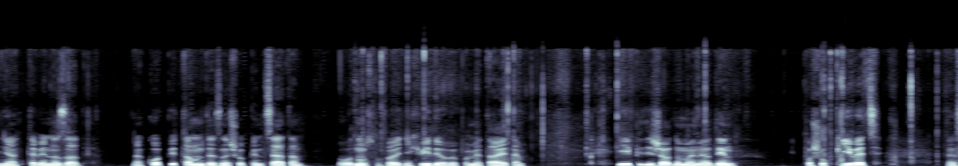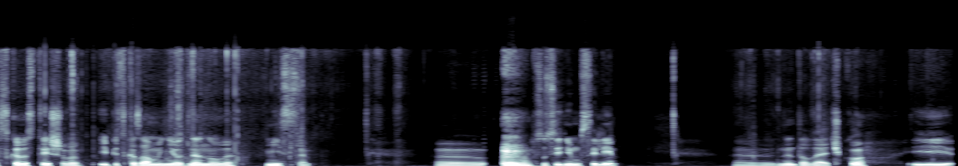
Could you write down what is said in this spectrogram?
дня три назад на копі, там де знайшов пінцета. В одному з попередніх відео ви пам'ятаєте. І під'їжджав до мене один пошуківець е, з Коростишева і підказав мені одне нове місце е, в сусідньому селі е, недалечко. І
